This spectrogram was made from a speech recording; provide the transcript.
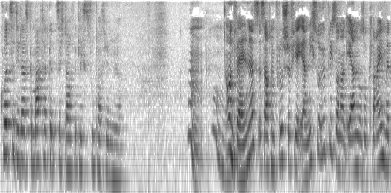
Kurze, die das gemacht hat, gibt sich da auch wirklich super viel Mühe. Und Wellness ist auf einem Flussschiff hier eher nicht so üblich, sondern eher nur so klein mit,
